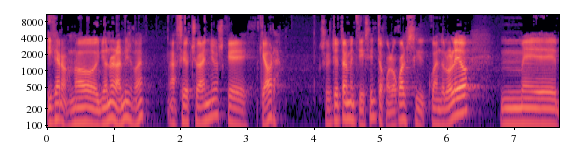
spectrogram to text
Y claro, no, yo no era el mismo, ¿eh? Hace ocho años que, que ahora. Soy totalmente distinto, con lo cual si, cuando lo leo me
